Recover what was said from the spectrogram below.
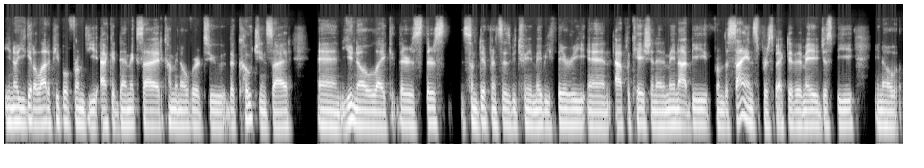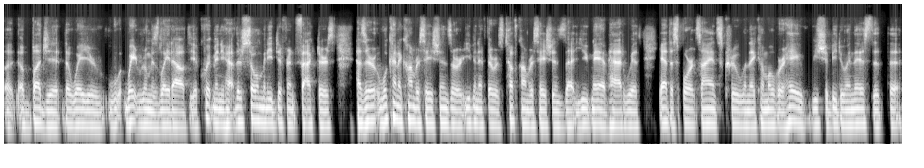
you know, you get a lot of people from the academic side coming over to the coaching side. And you know, like there's there's some differences between maybe theory and application and it may not be from the science perspective. It may just be you know a, a, budget the way your weight room is laid out the equipment you have. There's so many different factors. Has there what kind of conversations or even if there was tough conversations that you may have had with yeah the sport science crew when they come over hey we should be doing this. The the,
